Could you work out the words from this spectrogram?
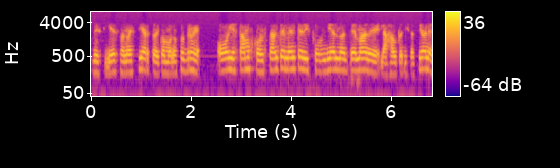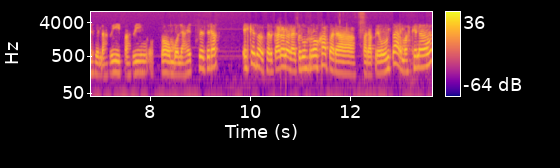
de si eso no es cierto y como nosotros hoy estamos constantemente difundiendo el tema de las autorizaciones de las rifas, bingos, tómbolas, etcétera, es que se acercaron a la Cruz Roja para, para preguntar más que nada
